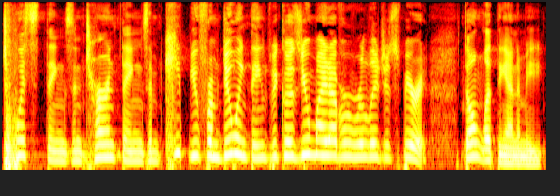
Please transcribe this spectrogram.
twist things and turn things and keep you from doing things because you might have a religious spirit. Don't let the enemy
